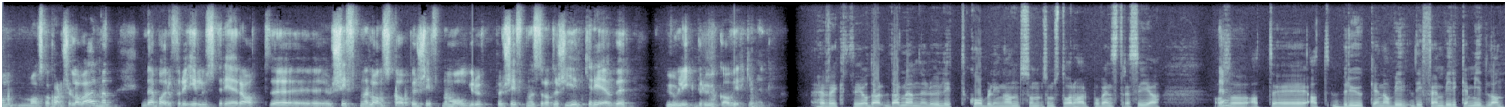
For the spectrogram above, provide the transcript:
og man skal kanskje la være, men det er bare for å illustrere at eh, skiftende landskaper, skiftende målgrupper, skiftende strategier krever ulik bruk av virkemidler. Riktig, og der, der nevner du litt koblingene som, som står her på venstre side. Altså at, eh, at, bruken av de fem virkemidlene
